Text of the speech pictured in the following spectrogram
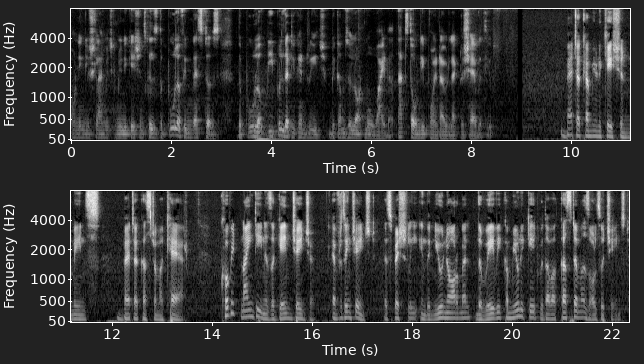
on English language communication skills, the pool of investors, the pool of people that you can reach becomes a lot more wider. That's the only point I would like to share with you. Better communication means better customer care. COVID 19 is a game changer. Everything changed, especially in the new normal. The way we communicate with our customers also changed.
